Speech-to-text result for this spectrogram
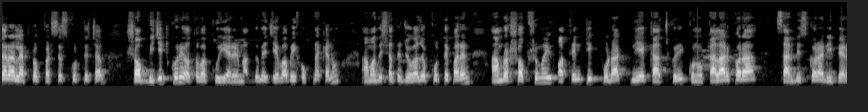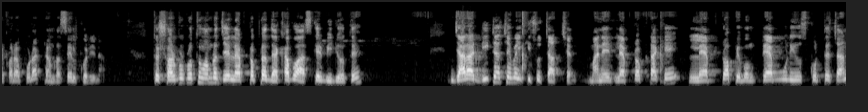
যারা ল্যাপটপ পারচেস করতে চান সব ভিজিট করে অথবা কুরিয়ারের মাধ্যমে যেভাবেই হোক না কেন, আমাদের সাথে যোগাযোগ করতে পারেন। আমরা সবসময় অথেন্টিক প্রোডাক্ট নিয়ে কাজ করি, কোনো কালার করা সার্ভিস করা রিপেয়ার করা প্রোডাক্ট আমরা সেল করি না। তো সর্বপ্রথম আমরা যে ল্যাপটপটা দেখাবো আজকের ভিডিওতে, যারা ডিটাচেবল কিছু চাচ্ছেন মানে ল্যাপটপটাকে ল্যাপটপ এবং ট্যাব মোড ইউজ করতে চান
